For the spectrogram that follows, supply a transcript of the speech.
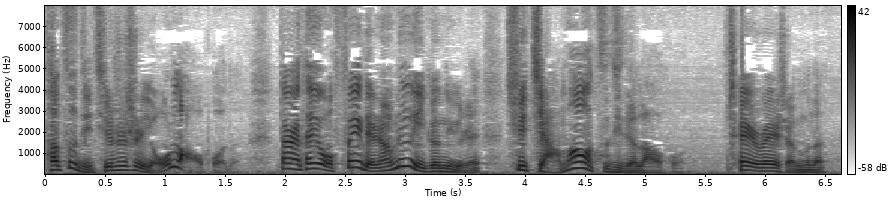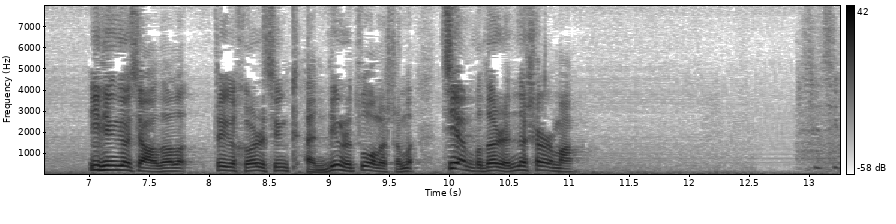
他自己其实是有老婆的，但是他又非得让另一个女人去假冒自己的老婆，这是为什么呢？一听就晓得了，这个何日清肯定是做了什么见不得人的事儿吗？世清，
